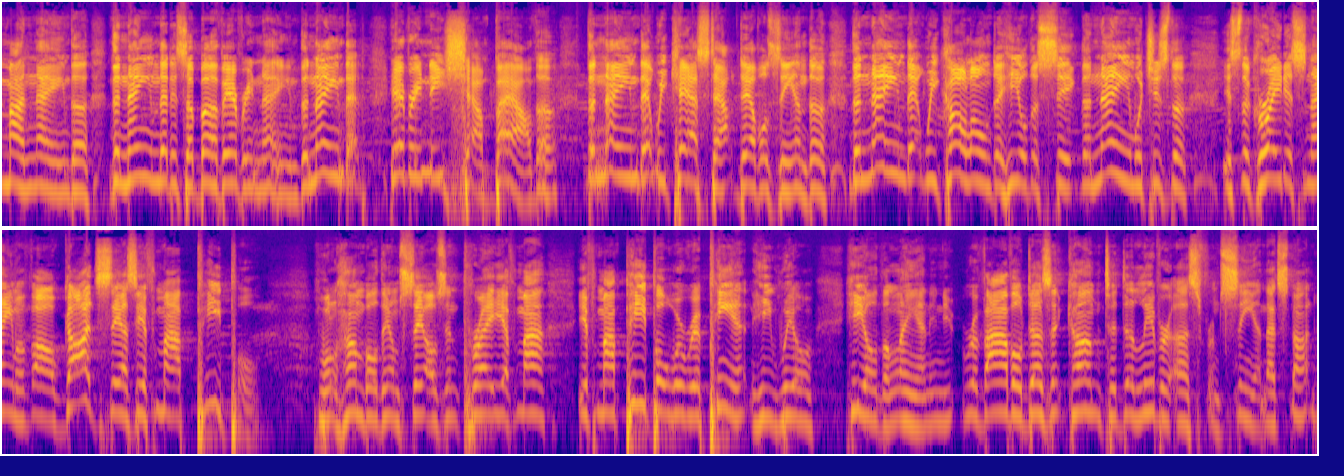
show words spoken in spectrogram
my name, the, the name that is above every name, the name that every knee shall bow, the, the name that we cast out devils in, the, the name that we call on to heal the sick, the name which is the, is the greatest name of all. God says, if my people will humble themselves and pray, if my if my people will repent, he will heal the land. And revival doesn't come to deliver us from sin. That's not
